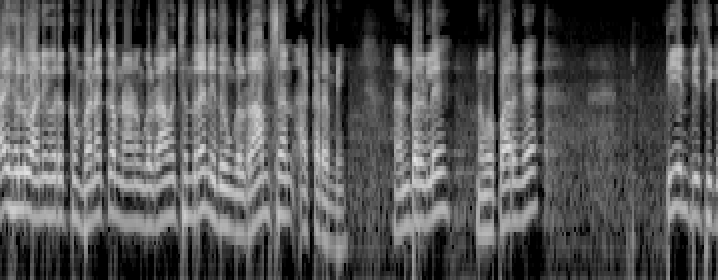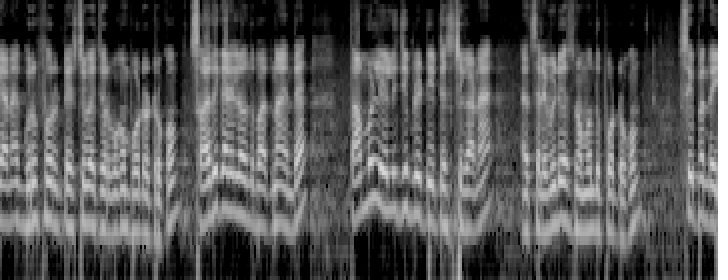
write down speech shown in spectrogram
ஹாய் ஹலோ அனைவருக்கும் வணக்கம். நான் உங்கள் ராமச்சந்திரன். இது உங்கள் ராம்சன் அகாடமி. நண்பர்களே நம்ம பாருங்கள் டிஎன்பிசிக்கான குரூப் ஃபோர் டெஸ்ட் பேட்ச் ஒரு பக்கம் போட்டுட்ருக்கோம். ஸோ அதுக்கடையில் வந்து பார்த்தீங்கன்னா இந்த தமிழ் எலிஜிபிலிட்டி டெஸ்ட்டுக்கான சில வீடியோஸ் நம்ம வந்து போட்டிருக்கோம். ஸோ இப்போ இந்த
